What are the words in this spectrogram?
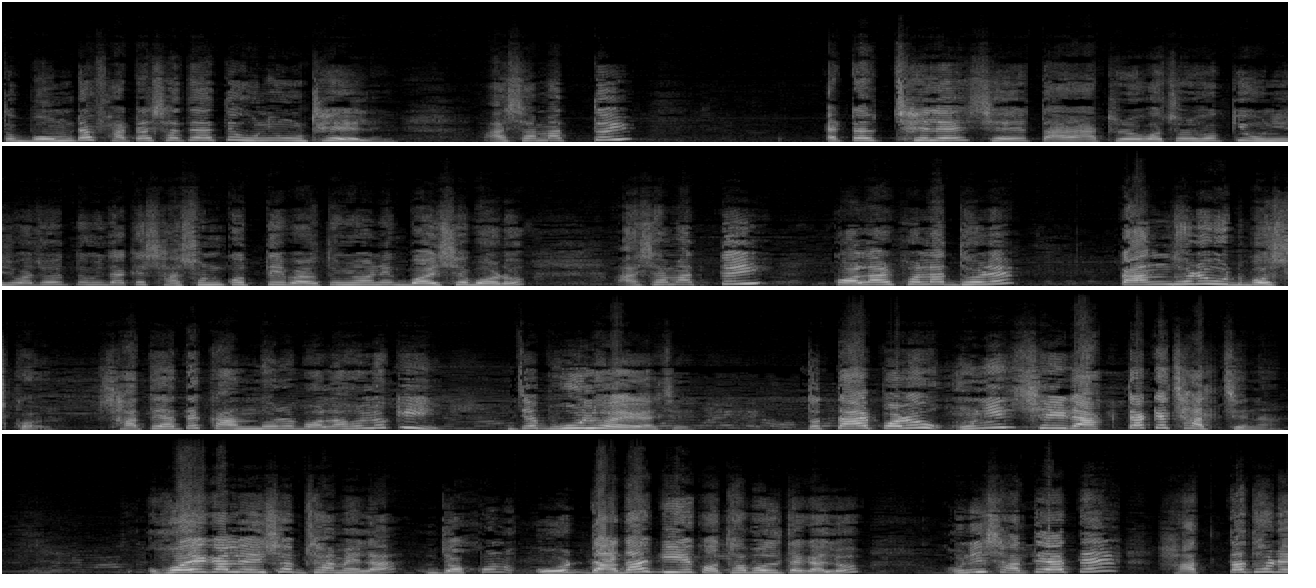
তো বোমটা ফাটার সাথে সাথে উনি উঠে এলেন। আসা মাত্রই একটা ছেলে, সে তার আঠেরো বছর হোক কি উনিশ বছর তুমি তাকে শাসন করতেই পারো। তুমি অনেক বয়সে বড়। আসা মাত্রই কলার ফলার ধরে কান ধরে উঠবস কর। সাথে সাথে কান ধরে বলা হলো কি যে ভুল হয়ে গেছে। তো তারপরেও উনি সেই রাগটাকে ছাড়ছে না। হয়ে গেল এইসব ঝামেলা। যখন ওর দাদা গিয়ে কথা বলতে গেল, উনি সাথে সাথে হাতটা ধরে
